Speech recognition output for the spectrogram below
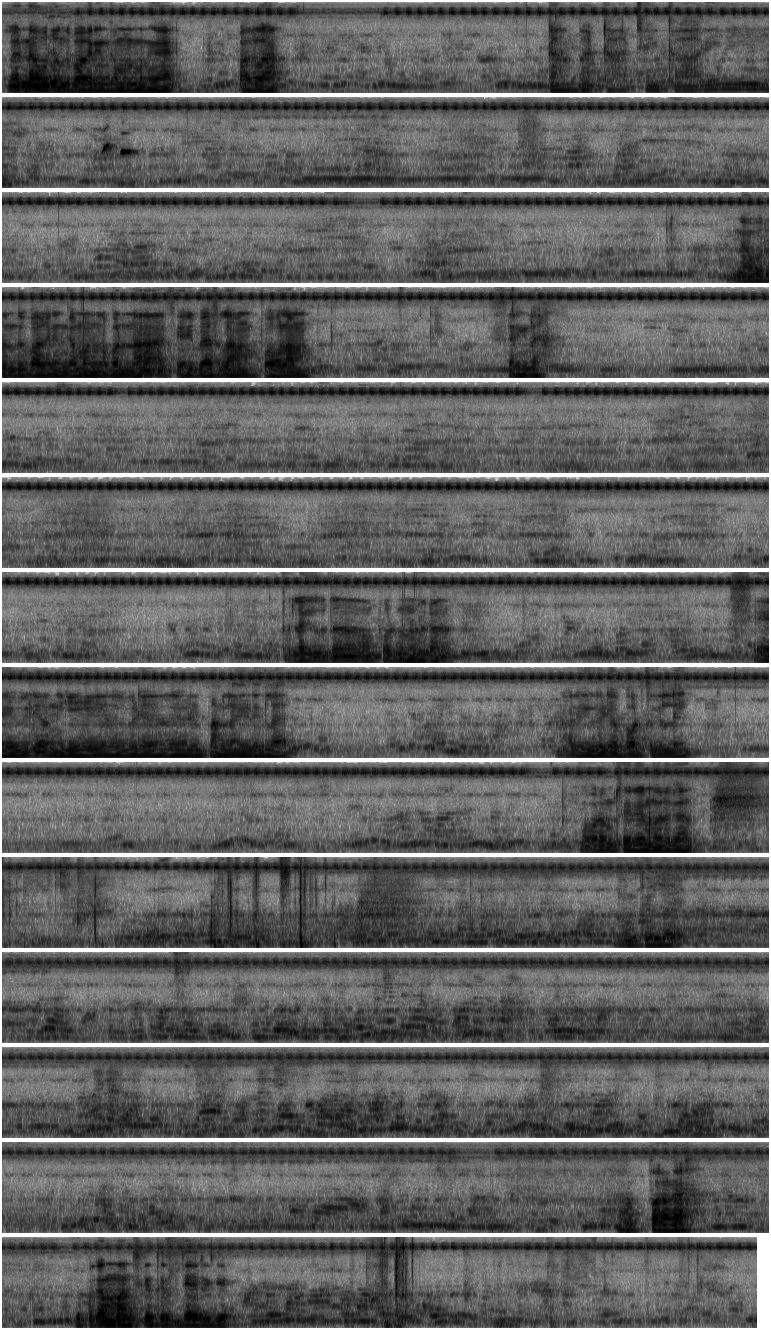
இல்லை என்ன ஊரில் வந்து பார்க்குறீங்கன்னு கமெண்ட் பண்ணுங்கள் பார்க்கலாம். டம்பட்டாச்சி காரி. நான் ஊர் வந்து பார்க்குறேன் கமெண்டில் பண்ணால் சரி பேசலாம் போகலாம். சரிங்களா? இப்போ லைவ் தான் போட்டுன்னு இருக்கேன் சரி வீடியோ இன்றைக்கி எதுவும் வீடியோ எதுவும் எடிட் பண்ணல எடுக்கல நாளைக்கு வீடியோ உடம்பு சரியாமல் இருக்கேன் தெரியல அப்பாடா இப்போ தான் மனசுக்கே திருப்தியாக இருக்கு.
